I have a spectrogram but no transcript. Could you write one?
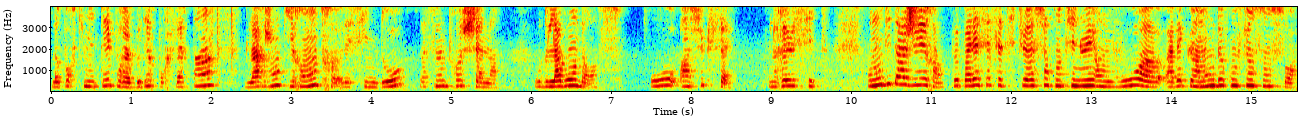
L'opportunité pourrait vous dire pour certains de l'argent qui rentre, les signes d'eau, la semaine prochaine, ou de l'abondance, ou un succès, une réussite. On nous dit d'agir, on ne peut pas laisser cette situation continuer en vous euh, avec un manque de confiance en soi.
